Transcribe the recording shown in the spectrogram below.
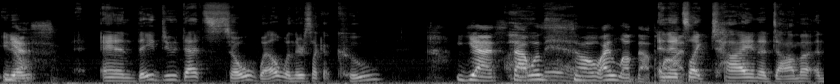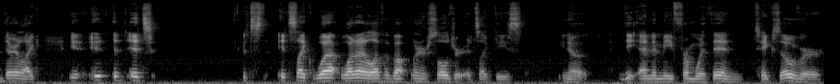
You know, yes. and they do that so well when there's like a coup, Yes, that Oh, was man. so I love that plot. and it's like Tigh and Adama, and they're like, it, it, it, it's, it's, it's like what what I love about Winter Soldier. It's like these, you know, the enemy from within takes over,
